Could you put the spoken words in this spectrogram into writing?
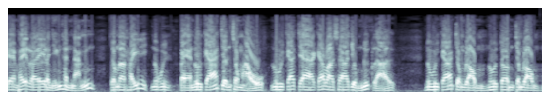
Các em thấy là đây là những hình ảnh trong đó thấy nuôi bè, nuôi cá trên sông hậu, nuôi cá cha, cá ba sa dùng nước lợ, nuôi cá trong lồng nuôi tôm trong lồng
